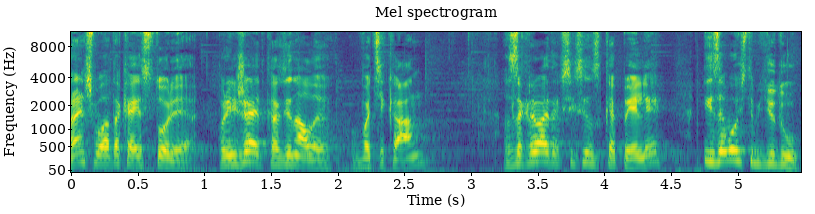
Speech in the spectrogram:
раньше была такая история. Приезжают кардиналы в Ватикан, закрывают их в Сикстинской капелле и завозят им еду.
